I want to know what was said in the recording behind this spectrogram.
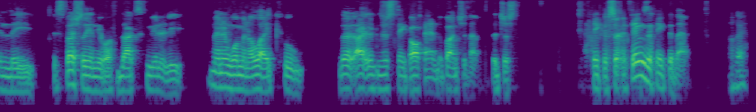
in the, especially in the Orthodox community, men and women alike, who that I just think offhand a bunch of them that just think of certain things. I think of them. Okay.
